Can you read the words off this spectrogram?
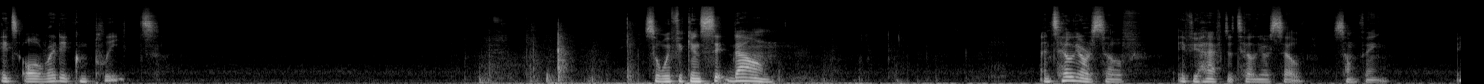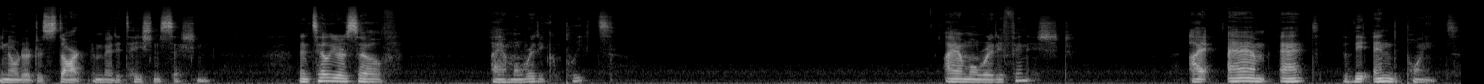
It's already complete. So if you can sit down and tell yourself, if you have to tell yourself something in order to start the meditation session, then tell yourself, I am already complete. I am already finished. I am at the end point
